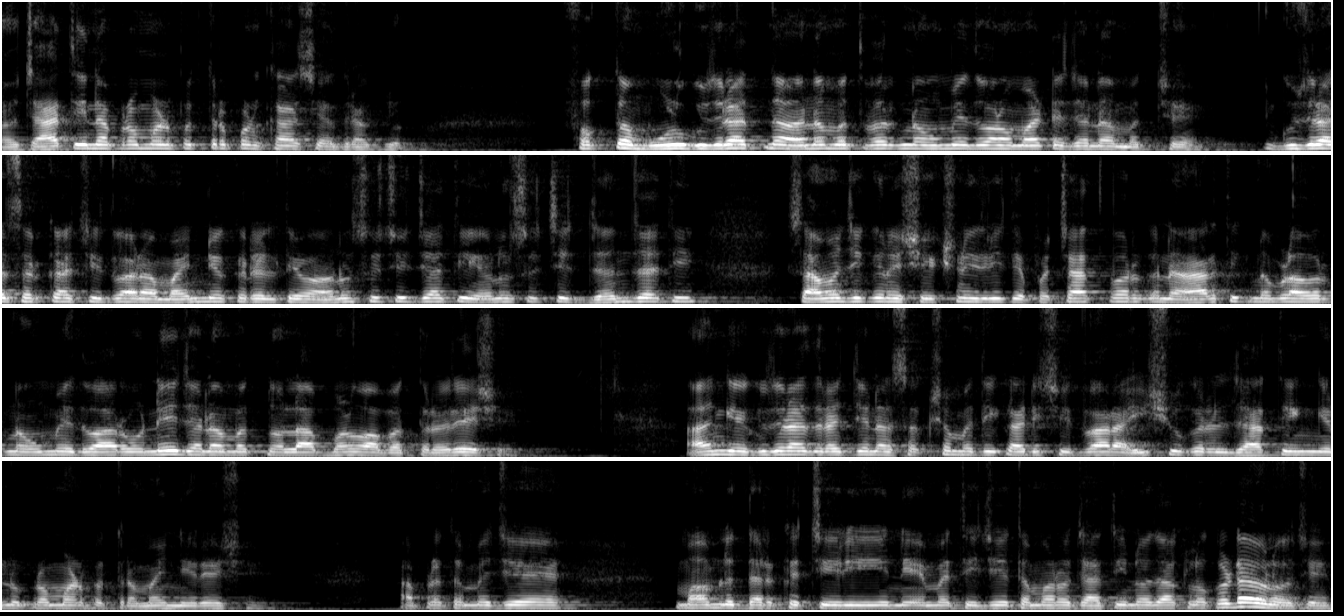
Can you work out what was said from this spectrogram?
હવે જાતિના પ્રમાણપત્ર પણ ખાસ યાદ રાખજો. ફક્ત મૂળ ગુજરાતના અનામત વર્ગના ઉમેદવારો માટે જ અનામત છે. ગુજરાત સરકારશ્રી દ્વારા માન્ય કરેલ તેવા અનુસૂચિત જાતિ, અનુસૂચિત જનજાતિ, સામાજિક અને શૈક્ષણિક રીતે પછાત વર્ગ અને આર્થિક નબળા વર્ગના ઉમેદવારોને જ અનામતનો લાભ મળવાપાત્ર રહેશે. આ અંગે ગુજરાત રાજ્યના સક્ષમ અધિકારીશ્રી દ્વારા ઇસ્યુ કરેલ જાતિ અંગેનું પ્રમાણપત્ર માન્ય રહેશે. આપણે તમે જે મામલતદાર કચેરી ને એમાંથી જે તમારો જાતિનો દાખલો કઢાવેલો છે,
